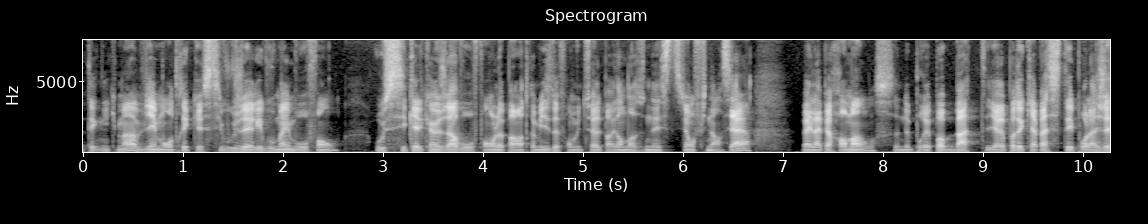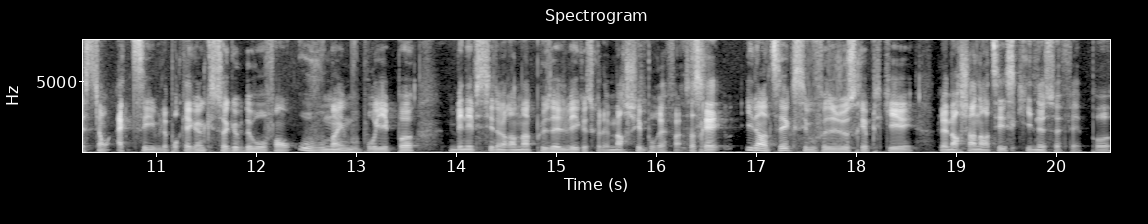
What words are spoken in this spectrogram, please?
techniquement, vient montrer que si vous gérez vous-même vos fonds, ou si quelqu'un gère vos fonds par l'entremise de fonds mutuels, par exemple dans une institution financière, ben, la performance ne pourrait pas battre. Il n'y aurait pas de capacité pour la gestion active. pour quelqu'un qui s'occupe de vos fonds ou vous-même, vous ne pourriez pas bénéficier d'un rendement plus élevé que ce que le marché pourrait faire. Ça serait identique si vous faisiez juste répliquer le marché en entier, ce qui ne se fait pas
